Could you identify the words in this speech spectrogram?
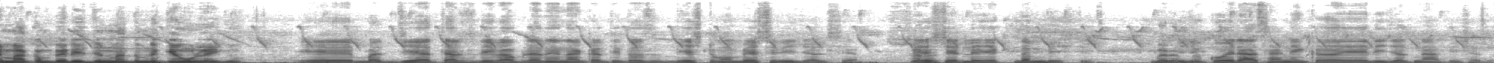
એમાં કમ્પેરિઝનમાં તમને કેવું લાગ્યું? એ બસ જે અત્યાર સુધી વાપર્યા ને એના કરતી તો બેસ્ટમાં બેસ્ટ રિઝલ્ટ છે. બેસ્ટ એટલે એકદમ બેસ્ટ છે. બરાબર. બીજું કોઈ રાસાયણિક એ રિઝલ્ટ ના આપી શકે.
